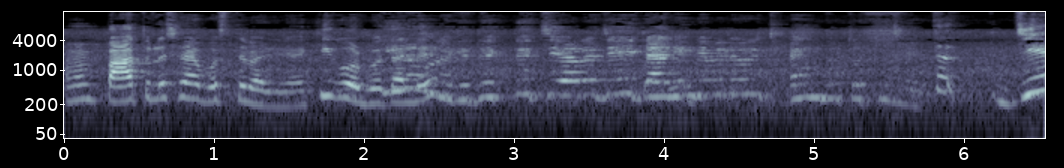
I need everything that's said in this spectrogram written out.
আমার পা তুলে ছাড়া বসতে পারি না। কি করব তাহলে? দেখতে চেয়ারে যেই ডাইনিং টেবিলে ওই ঠ্যাং দুটো যে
